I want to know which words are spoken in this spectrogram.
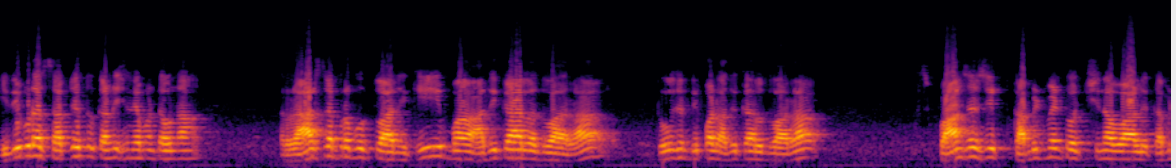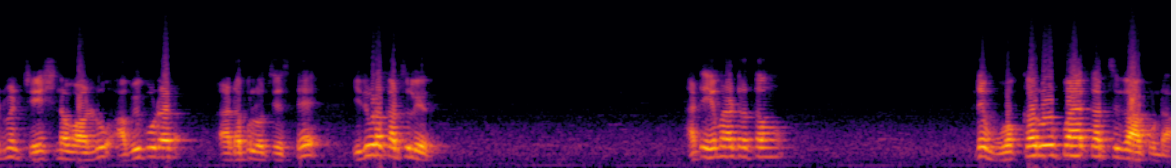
ఇది కూడా సబ్జెక్ట్ కండిషన్ ఏమంటా ఉన్నా రాష్ట్ర ప్రభుత్వానికి మా అధికారుల ద్వారా టూరిజం డిపార్ట్మెంట్ అధికారుల ద్వారా స్పాన్సర్షిప్ కమిట్మెంట్ వచ్చిన వాళ్ళు కమిట్మెంట్ చేసిన వాళ్ళు అవి కూడా ఆ డబ్బులు వచ్చేస్తే ఇది కూడా ఖర్చు లేదు. అంటే ఏమన్నట్టు అర్థం? అంటే ఒక్క రూపాయి ఖర్చు కాకుండా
